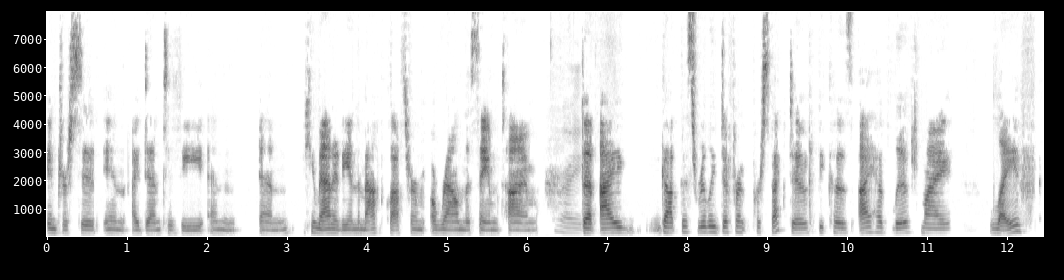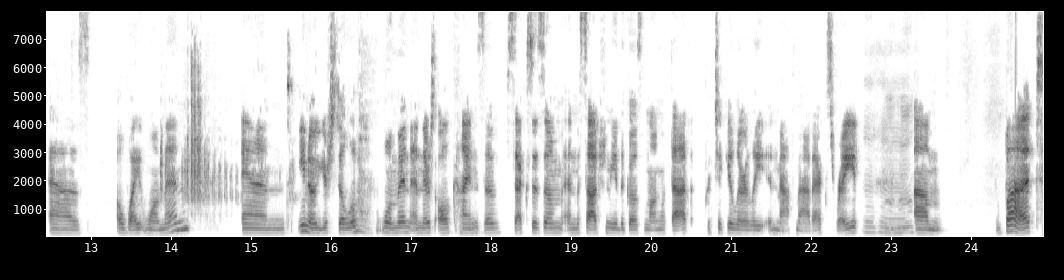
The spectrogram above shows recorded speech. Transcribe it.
interested in identity and and humanity in the math classroom around the same time right. that I got this really different perspective because I have lived my life as a white woman and you know you're still a woman and there's all kinds of sexism and misogyny that goes along with that particularly in mathematics right mm-hmm. mm-hmm. um, but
